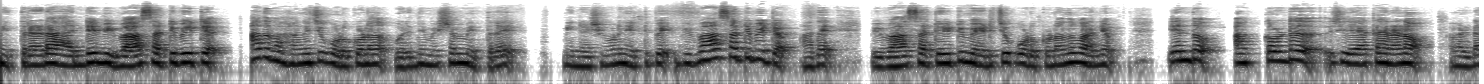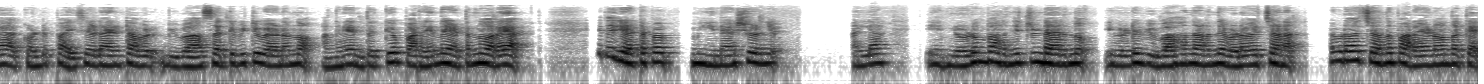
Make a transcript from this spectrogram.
മിത്രയുടെ ആന്റെ വിവാഹ സർട്ടിഫിക്കറ്റ്. അത് വാങ്ങിച്ചു കൊടുക്കണത് ഒരു നിമിഷം മിത്രയെ മീനാക്ഷി കൂടെ ഞെട്ടിപ്പോയി. വിവാഹ സർട്ടിഫിക്കറ്റോ? അതെ വിവാഹ സർട്ടിഫിക്കറ്റ് മേടിച്ചു കൊടുക്കണമെന്ന് പറഞ്ഞു. എന്തോ അക്കൗണ്ട് ശരിയാക്കാനാണോ? അവരുടെ അക്കൗണ്ടിൽ പൈസ ഇടാനായിട്ട് അവർ വിവാഹ സർട്ടിഫിക്കറ്റ് വേണമെന്നോ? അങ്ങനെ എന്തൊക്കെയോ പറയുന്നത് കേട്ടെന്ന് പറയാം. ഇത് കേട്ടപ്പം മീനാക്ഷി പറഞ്ഞു അല്ല എന്നോടും പറഞ്ഞിട്ടുണ്ടായിരുന്നു ഇവരുടെ വിവാഹം നടന്ന് എവിടെ വെച്ചാണ് എവിടെ വെച്ചാന്ന് പറയണമെന്നൊക്കെ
